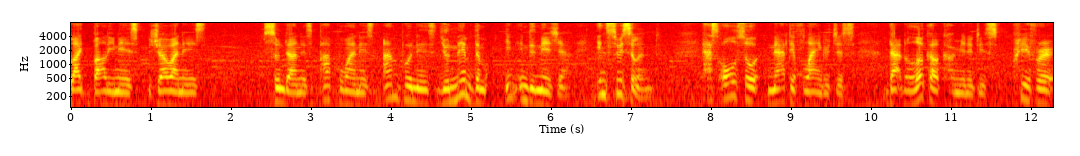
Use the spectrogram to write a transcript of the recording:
like Balinese, Javanese, Sundanese, Papuanese, Ambonese, you name them in Indonesia, in Switzerland, has also native languages that the local communities prefer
